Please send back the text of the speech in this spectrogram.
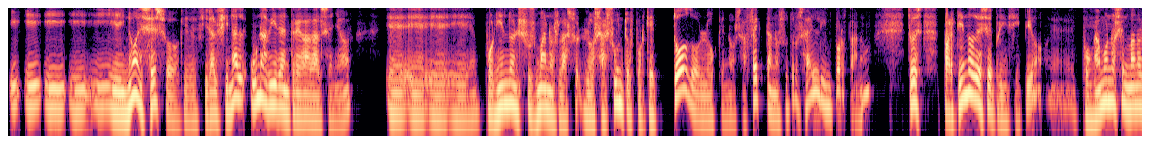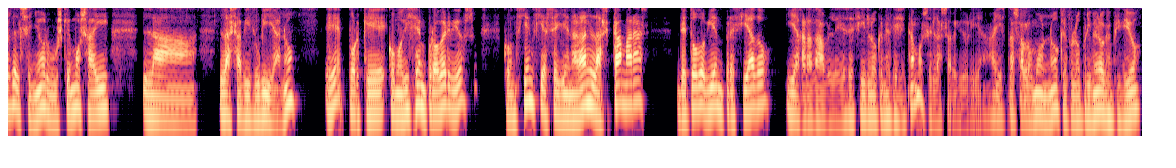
Y, y, no es eso, quiero decir, al final una vida entregada al Señor eh, eh, eh, poniendo en sus manos los asuntos, porque todo lo que nos afecta a nosotros a Él le importa. ¿no? Entonces, partiendo de ese principio, pongámonos en manos del Señor, busquemos ahí la, sabiduría, ¿no? porque, como dicen Proverbios, conciencia se llenarán las cámaras de todo bien preciado y agradable. Es decir, lo que necesitamos es la sabiduría. Ahí está Salomón, ¿no? que fue lo primero que pidió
